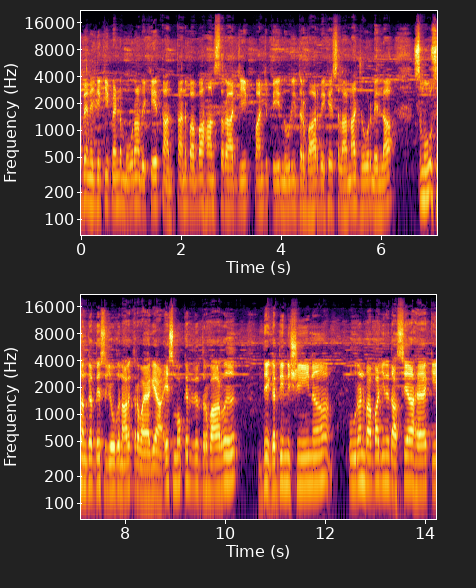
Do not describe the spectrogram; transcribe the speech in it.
ਦੇ ਨਜ਼ਦੀਕੀ ਪਿੰਡ ਮੋਰਾਂ ਵਿਖੇ ਧੰਨ ਧੰਨ ਬਾਬਾ ਹੰਸ ਰਾਜ ਜੀ, ਪੰਜ ਪੀਰ ਨੂਰੀ ਦਰਬਾਰ ਵਿਖੇ ਸਾਲਾਨਾ ਜੋੜ ਮੇਲਾ ਸਮੂਹ ਸੰਗਤ ਦੇ ਸਹਿਯੋਗ ਨਾਲ ਕਰਵਾਇਆ ਗਿਆ। ਇਸ ਮੌਕੇ ਤੇ ਦਰਬਾਰ ਦੇ ਗੱਦੀ ਨਸ਼ੀਨ ਪੂਰਨ ਬਾਬਾ ਜੀ ਨੇ ਦੱਸਿਆ ਹੈ ਕਿ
